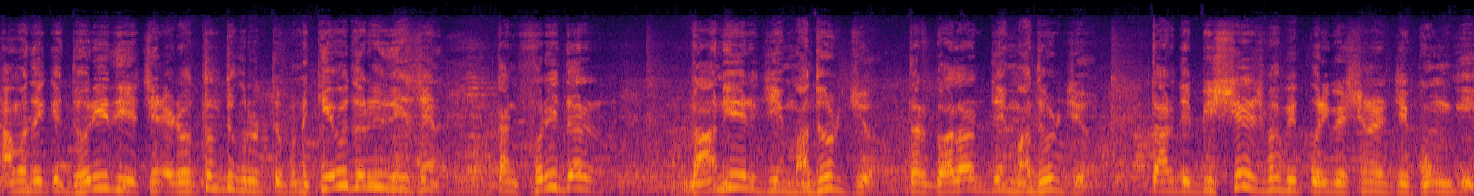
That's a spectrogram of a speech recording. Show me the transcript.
আমাদেরকে ধরিয়ে দিয়েছেন, এটা অত্যন্ত গুরুত্বপূর্ণ। কেউ ধরিয়ে দিয়েছেন? কারণ ফরিদার গানের যে মাধুর্য, তার গলার যে মাধুর্য তার যে বিশেষভাবে পরিবেশনের যে ভঙ্গি,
